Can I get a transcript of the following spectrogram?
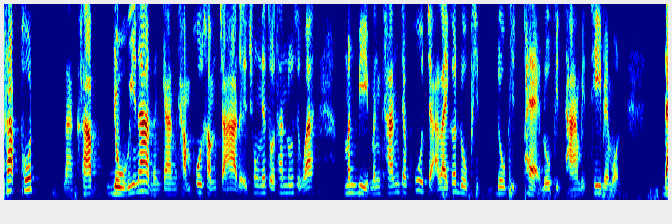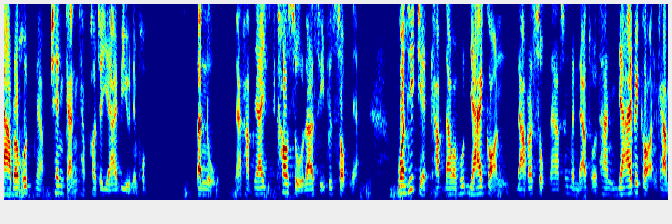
พระพุธนะครับ อยู่วินาศเหมือนกันคำพูดคำจา หรือช่วงนี้ตัวท่านรู้สึกว่า มันบีบมันคั้นจะพูดจะอะไรก็ดูผิดดูผิดแผกดูผิดทางผิดที่ไปหมด ดาวพระพุธครับเช่นกันครับเขาจะย้ายไปอยู่ในภพตนุนะครับย้ายเข้าสู่ราศีพฤษภเนี่ยวันที่ 7 ครับดาวพระพุธย้ายก่อนดาวพระศุกร์นะครับ ซึ่งเป็นดาวตัวท่านย้ายไปก่อนครับ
